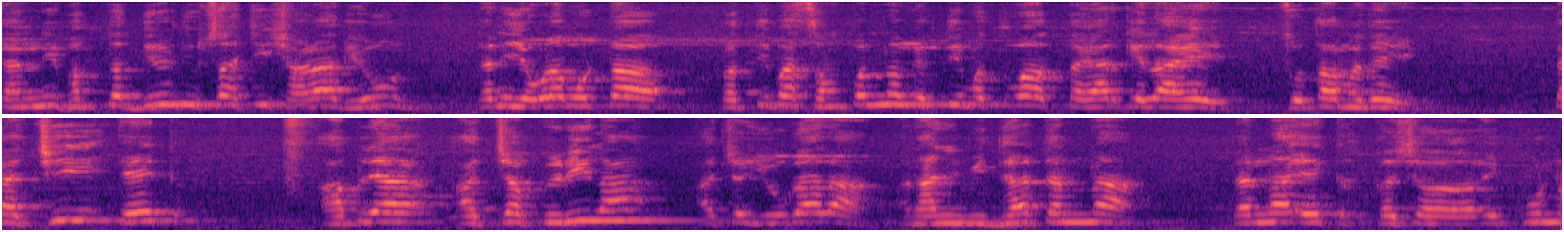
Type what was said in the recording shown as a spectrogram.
त्यांनी फक्त दीड दिवसाची शाळा घेऊन त्यांनी एवढं मोठं प्रतिभा संपन्न व्यक्तिमत्व तयार केलं आहे स्वतःमध्ये त्याची एक आपल्या आजच्या पिढीला आजच्या युगाला आणि विद्यार्थ्यांना त्यांना एक कश एकूण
